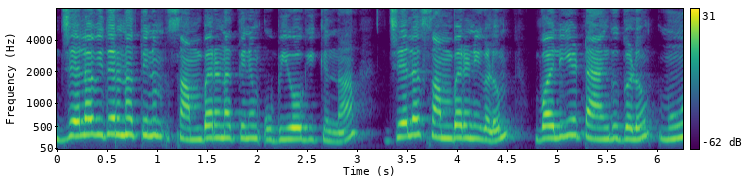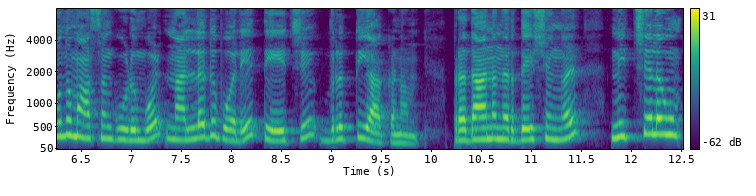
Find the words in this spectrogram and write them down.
ജലവിതരണത്തിനും സംഭരണത്തിനും ഉപയോഗിക്കുന്ന ജലസംഭരണികളും വലിയ ടാങ്കുകളും മൂന്ന് മാസം കൂടുമ്പോൾ നല്ലതുപോലെ തേച്ച് വൃത്തിയാക്കണം. പ്രധാന നിർദ്ദേശങ്ങൾ നിശ്ചലവും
